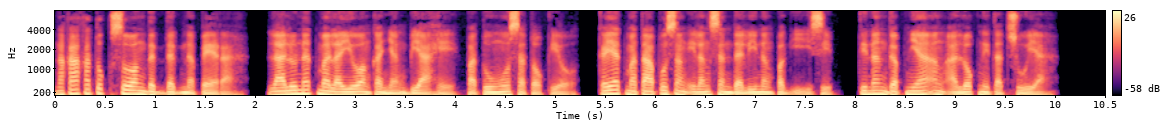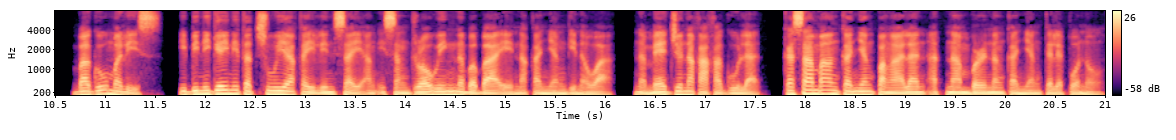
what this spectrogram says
nakakatukso ang dagdag na pera, lalo na't malayo ang kanyang biyahe patungo sa Tokyo, kaya't matapos ang ilang sandali ng pag-iisip, tinanggap niya ang alok ni Tatsuya. Bago umalis, ibinigay ni Tatsuya kay Lindsay ang isang drawing na babae na kanyang ginawa, na medyo nakakagulat, kasama ang kanyang pangalan at number ng kanyang telepono.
